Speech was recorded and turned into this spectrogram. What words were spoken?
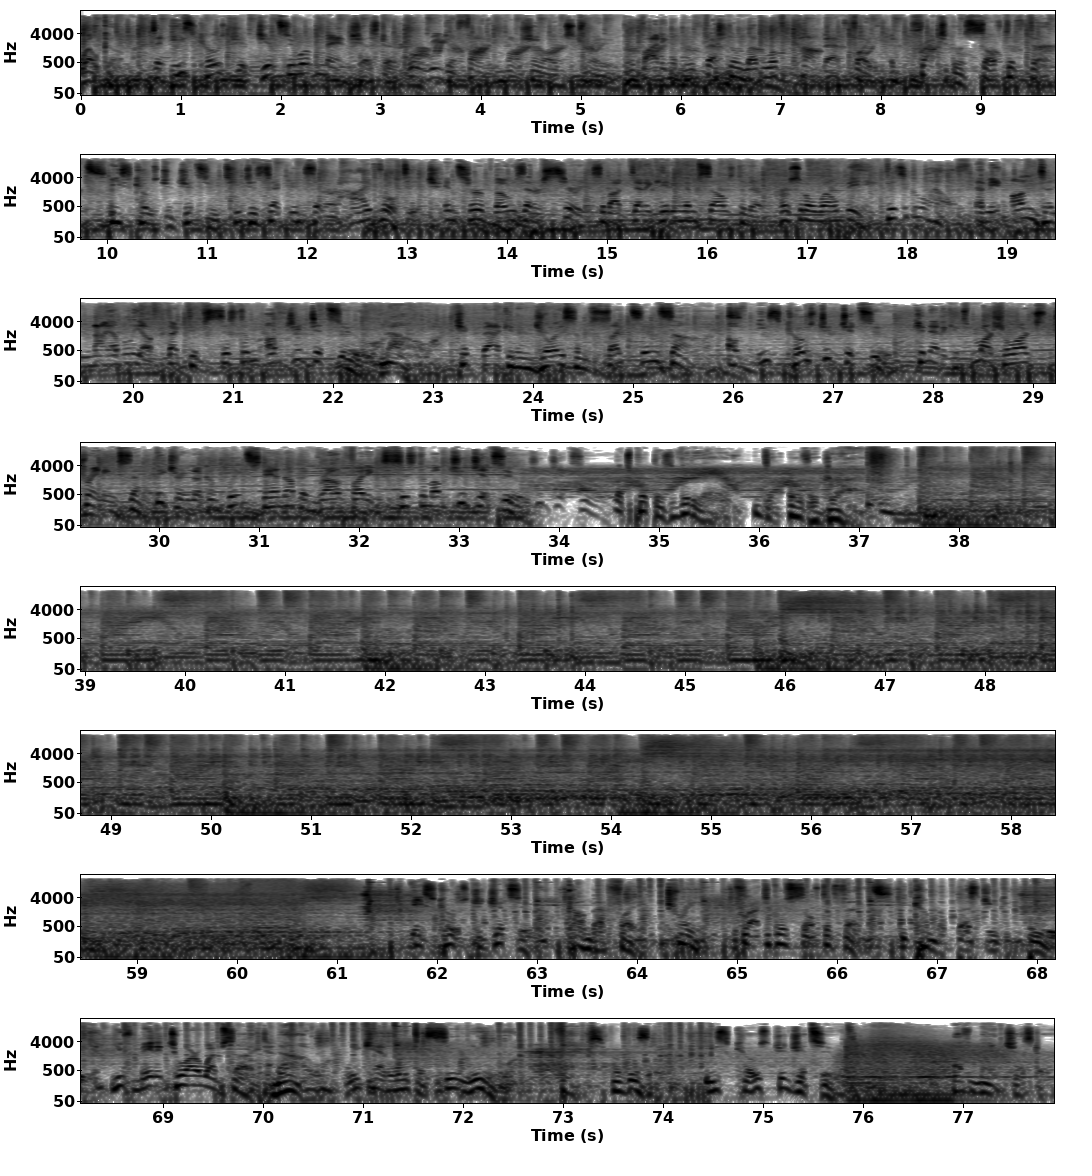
Welcome to East Coast Jiu Jitsu of Manchester. We're redefining martial arts training, providing a professional level of combat fighting and practical self defense. East Coast Jiu Jitsu teaches techniques that are high voltage and serve those that are serious about dedicating themselves to their personal well being, physical health, and the undeniably effective system of Jiu Jitsu. Now, kick back and enjoy some sights and sounds of East Coast Jiu Jitsu, Connecticut's martial arts training center, featuring the complete stand up and ground fighting system of Jiu Jitsu. Let's put this video to overdrive. East Coast Jiu Jitsu, combat fighting, training, practical self defense. Become the best you can be. You've made it to our website. Now, we can't wait to see you. Thanks for visiting East Coast Jiu Jitsu of Manchester.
